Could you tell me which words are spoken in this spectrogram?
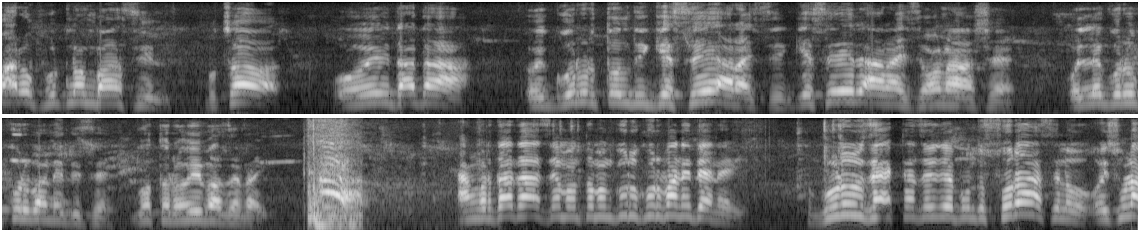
বারো ফুট লম্বা আছিল বুঝছ? ওই দাদা ওই গরুর তল দিয়ে গেছে আর আইছে গেছে আর আইছে অনা আসে ওইলে গরু কুরবানি দিছে গত ওই বাজে নাই। আমার দাদা যেমন তেমন গরু কুরবানি দেয় নাই। গরুর যে একটা যে যে বন্ধু সোরা আছিল ওই সোরা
